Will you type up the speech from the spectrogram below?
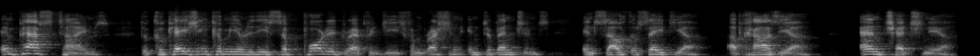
In past times, the Caucasian community supported refugees from Russian interventions in South Ossetia, Abkhazia, and Chechnya,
